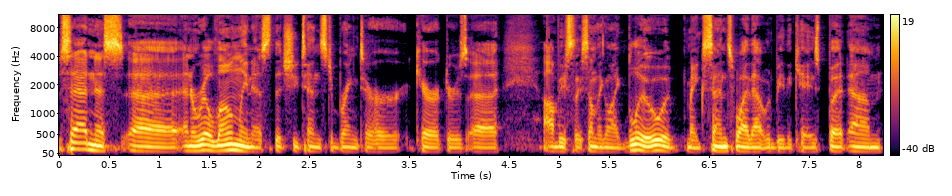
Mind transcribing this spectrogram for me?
sadness uh, and a real loneliness that she tends to bring to her characters. Uh, obviously, something like Blue it makes sense why that would be the case, but. Um,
